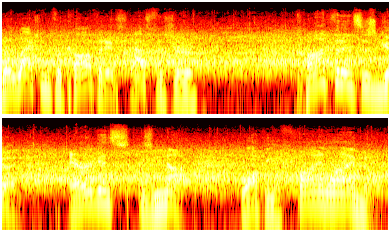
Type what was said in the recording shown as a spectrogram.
No lacking for confidence, that's for sure. Confidence is good. Arrogance is not. Walking a fine line there.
